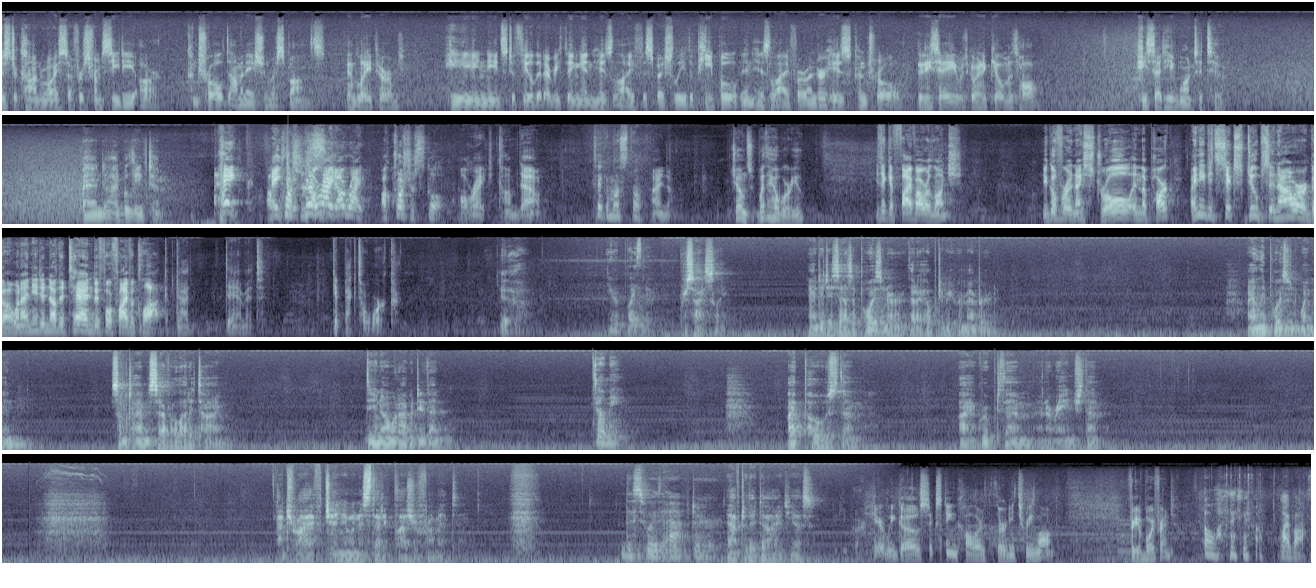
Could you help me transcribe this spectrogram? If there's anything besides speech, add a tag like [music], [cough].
Mr. Conroy suffers from CDR, control domination response. In lay terms? He needs to feel that everything in his life, especially the people in his life, are under his control. Did he say he was going to kill Miss Hall? He said he wanted to. And I believed him. Hey! I'll hey! crush your all right, skull. all right. I'll crush your skull. All right, calm down. Taking my stuff. I know. Jones, where the hell were you? You take a five-hour lunch? You go for a nice stroll in the park? I needed six dupes an hour ago, and I need another ten before five o'clock. God damn it. Get back to work. Yeah. You're a poisoner. Precisely. And it is as a poisoner that I hope to be remembered. I only poisoned women, sometimes several at a time. Do you know what I would do then? Tell me. I posed them. I grouped them and arranged them. I derive genuine aesthetic pleasure from it. This was after. After they died, yes. Here we go, 16 collar, 33 long. For your boyfriend? Oh, [laughs] no, my boss.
